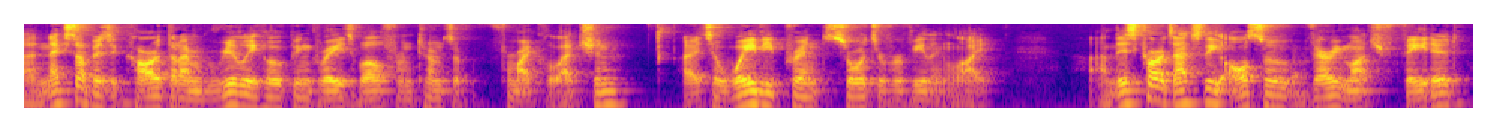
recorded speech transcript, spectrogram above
Uh, next up is a card that I'm really hoping grades well in terms of for my collection. Uh, it's a wavy print Swords of Revealing Light. Uh, this card's actually also very much faded,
